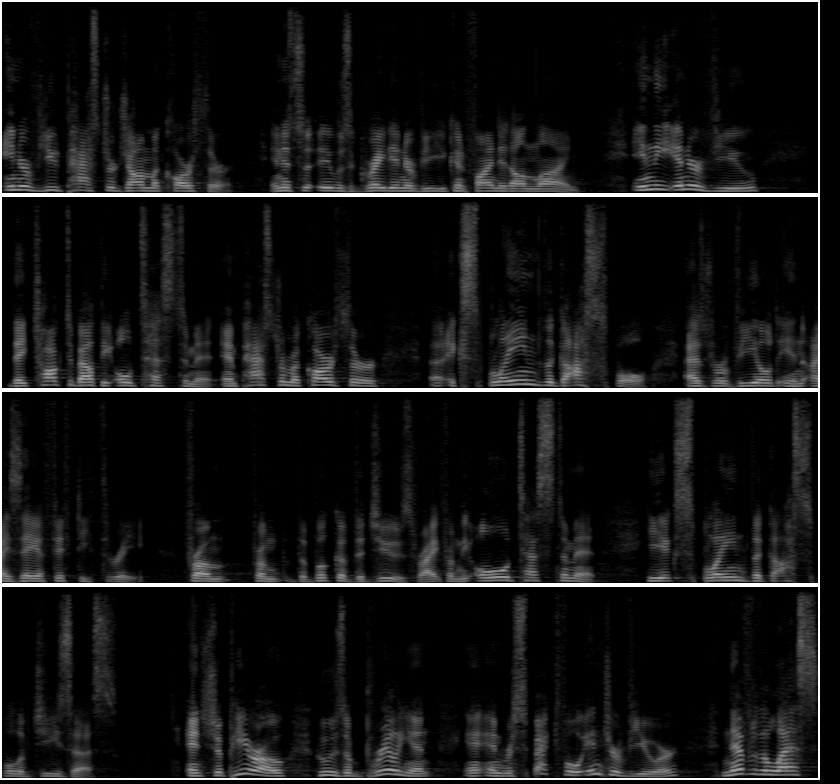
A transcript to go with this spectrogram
interviewed Pastor John MacArthur. And it was a great interview. You can find it online. In the interview, they talked about the Old Testament, and Pastor MacArthur uh, explained the gospel as revealed in Isaiah 53 from, from the book of the Jews, right? From the Old Testament. He explained the gospel of Jesus. And Shapiro, who is a brilliant and, and respectful interviewer, nevertheless,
